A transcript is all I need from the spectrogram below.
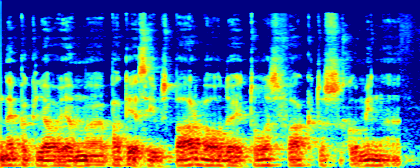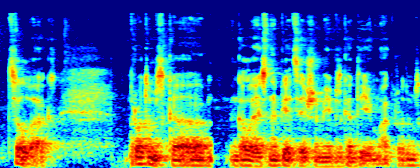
nepakļaujam eh, patiesības pārbaudē tos faktus, ko min eh, cilvēks. Protams, ka galējas nepieciešamības gadījumā, protams,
